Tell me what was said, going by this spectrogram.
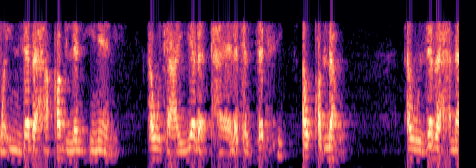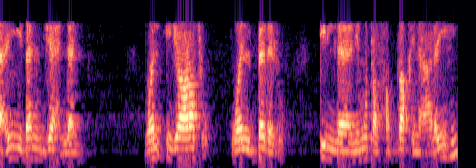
وإن ذبح قبل الإنام أو تعيبت حالة الذبح أو قبله أو ذبح معيبا جهلا والإجارة والبدل إلا لمتصدق عليه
